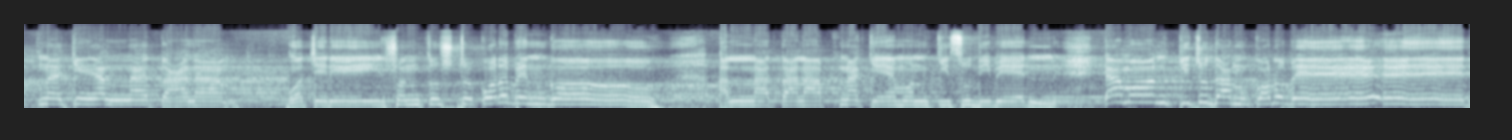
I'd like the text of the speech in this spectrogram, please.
আপনাকে আল্লাহ তাআলা অচেরে সন্তুষ্ট করবেন গো আল্লাহ তাআলা আপনাকে এমন কিছু দিবেন এমন কিছু দান করবেন।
